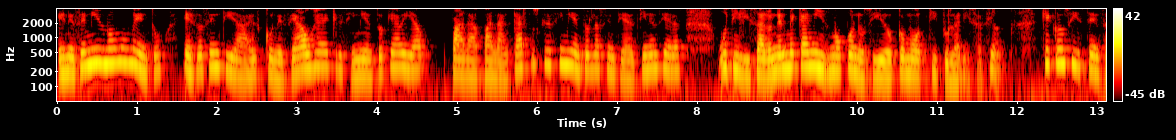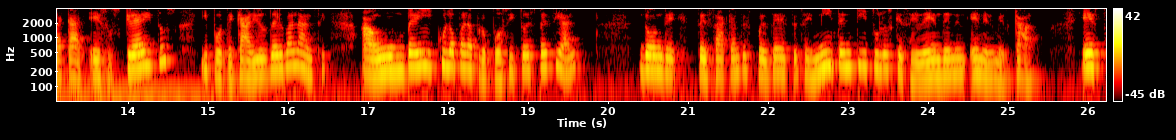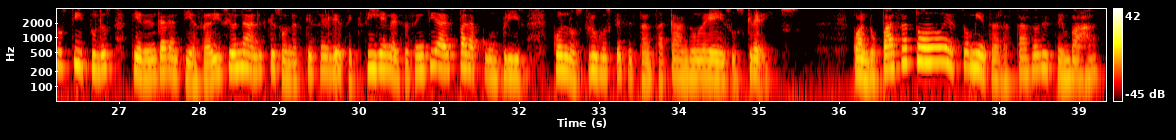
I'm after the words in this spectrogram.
En ese mismo momento, esas entidades con ese auge de crecimiento que había para apalancar sus crecimientos, las entidades financieras utilizaron el mecanismo conocido como titularización, que consiste en sacar esos créditos hipotecarios del balance a un vehículo para propósito especial, donde se sacan después de este, se emiten títulos que se venden en, en el mercado. Estos títulos tienen garantías adicionales que son las que se les exigen a esas entidades para cumplir con los flujos que se están sacando de esos créditos. Cuando pasa todo esto, mientras las tasas estén bajas,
